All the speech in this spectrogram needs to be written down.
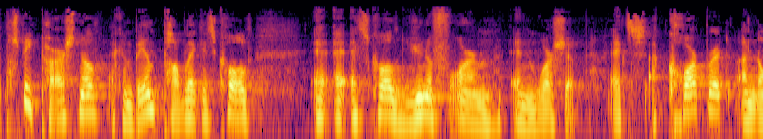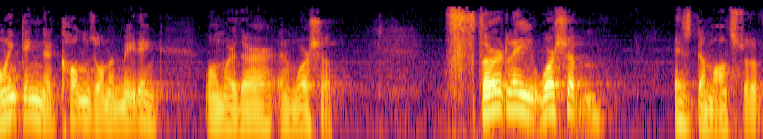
It must be personal. It can be in public. It's called, it's called uniform in worship. It's a corporate anointing that comes on a meeting when we're there in worship. Thirdly, worship is demonstrative.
